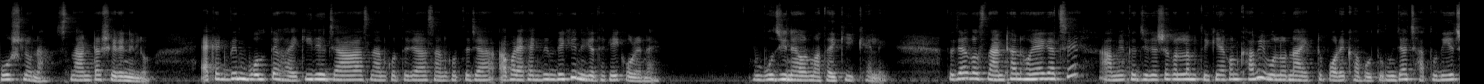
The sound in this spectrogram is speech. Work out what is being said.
বসল না, স্নানটা সেরে নিল। এক একদিন বলতে হয় কী রে যা, স্নান করতে যা, স্নান করতে যা। আবার এক একদিন দেখি নিজে থেকেই করে নেয়। বুঝি না ওর মাথায় কী খেলে। তো যাক ও স্নান টান হয়ে গেছে। আমি ওকে জিজ্ঞাসা করলাম, তুই কি এখন খাবি? বলো না, একটু পরে খাব। তুমি যা ছাতু দিয়েছ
